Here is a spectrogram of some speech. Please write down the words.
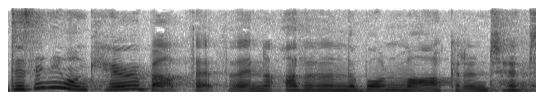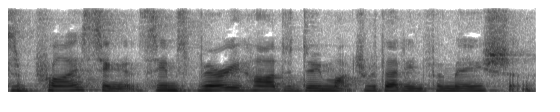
Does anyone care about that then, other than the bond market in terms of pricing? It seems very hard to do much with that information.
